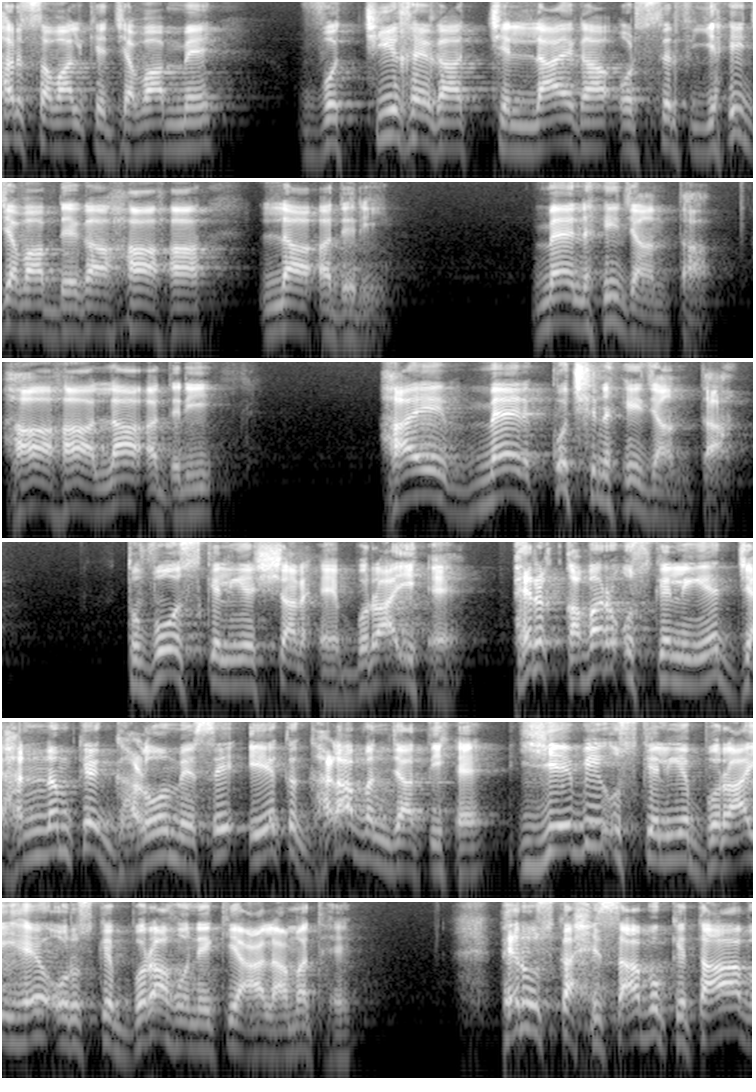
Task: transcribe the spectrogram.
ہر سوال کے جواب میں وہ چیخے گا، چلائے گا اور صرف یہی جواب دے گا ہا ہا لا ادری۔ میں نہیں جانتا۔ ہا ہا لا ادری۔ ہائے، میں کچھ نہیں جانتا۔ تو وہ اس کے لیے شر ہے، برائی ہے۔ پھر قبر اس کے لیے جہنم کے گھڑوں میں سے ایک گھڑا بن جاتی ہے۔ یہ بھی اس کے لیے برائی ہے اور اس کے برا ہونے کی علامت ہے۔ پھر اس کا حساب و کتاب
